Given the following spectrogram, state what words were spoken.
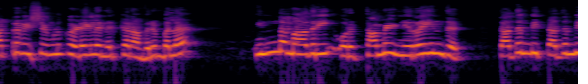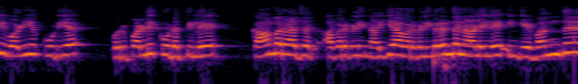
மற்ற விஷயங்களுக்கும் இடையில நிற்க நான் விரும்பலை. இந்த மாதிரி ஒரு தமிழ் நிறைந்து ததும்பி ததும்பி வழியக்கூடிய ஒரு பள்ளிக்கூடத்திலே காமராஜர் அவர்களின் ஐயா அவர்களின் பிறந்த நாளிலே இங்கே வந்து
